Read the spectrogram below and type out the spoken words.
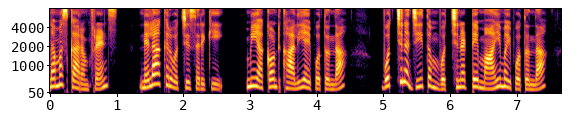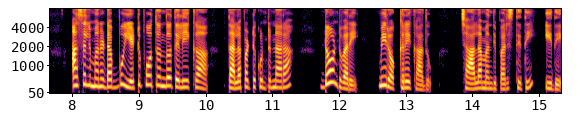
నమస్కారం ఫ్రెండ్స్. నెలాఖరు వచ్చేసరికి మీ అకౌంట్ ఖాళీ అయిపోతుందా? వచ్చిన జీతం వచ్చినట్టే మాయమైపోతుందా? అసలు మన డబ్బు ఎటుపోతుందో తెలియక తలపట్టుకుంటున్నారా డోంట్ వరీ మీరొక్కరే కాదు. చాలామంది పరిస్థితి ఇదే.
